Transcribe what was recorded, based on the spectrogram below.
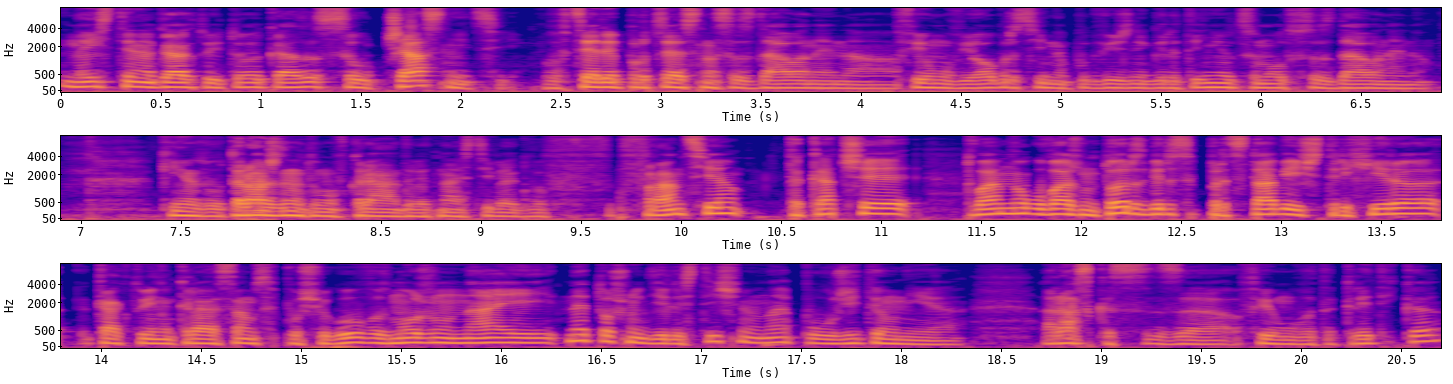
наистина, както и той каза, са участници в целият процес на създаване на филмови образи, на подвижни градини от самото създаване на киното от раждането му в края на 19 век в Франция. Така че това е много важно. Той, разбира се, представи и штрихира, както и накрая сам се пошегува, възможно най- не точно идеалистичен, но най-положителния разказ за филмовата критика.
